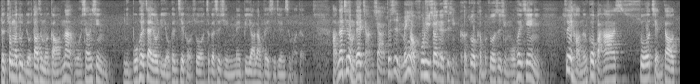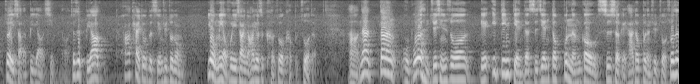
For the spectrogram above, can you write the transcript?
的重要度有到这么高，那我相信你不会再有理由跟借口说这个事情没必要浪费时间什么的。好，那接着我们再讲一下，就是没有复利效应的事情，可做可不做的事情，我会建议你最好能够把它缩减到最少的必要性哦，就是不要花太多的时间去做这种。又没有复利效应，然后又是可做可不做的，啊，那当然我不会很绝情说，连一丁点的时间都不能够施舍给他，都不能去做，说是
